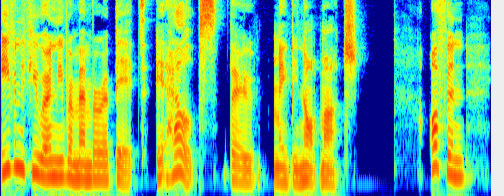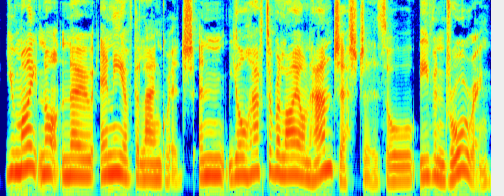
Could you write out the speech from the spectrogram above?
Even if you only remember a bit, it helps, though maybe not much. Often, you might not know any of the language, and you'll have to rely on hand gestures or even drawing.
